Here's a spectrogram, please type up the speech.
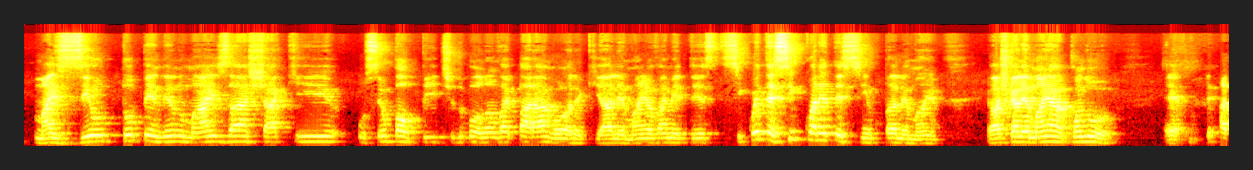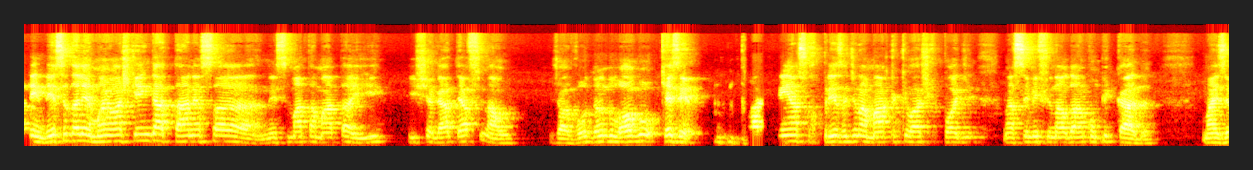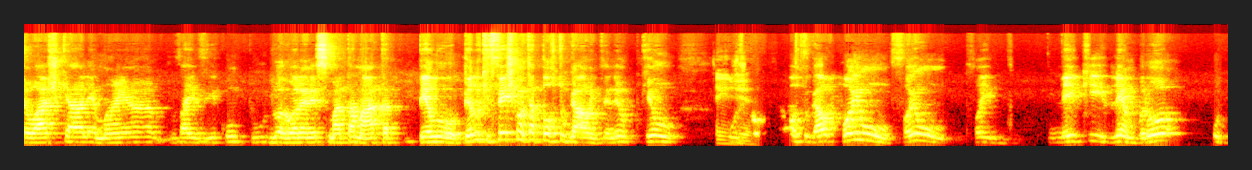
mas eu tô pendendo mais a achar que o seu palpite do bolão vai parar agora, que a Alemanha vai meter 55-45 para a Alemanha. Eu acho que a Alemanha, quando. É, a tendência da Alemanha, eu acho que é engatar nessa, nesse mata-mata aí e chegar até a final. Já vou dando logo. Quer dizer, tem a surpresa Dinamarca, que eu acho que pode, na semifinal, dar uma complicada mas eu acho que a Alemanha vai vir com tudo agora nesse mata-mata, pelo, pelo que fez contra Portugal, entendeu? Porque o, o jogo Portugal foi um, foi um, foi meio que lembrou o,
